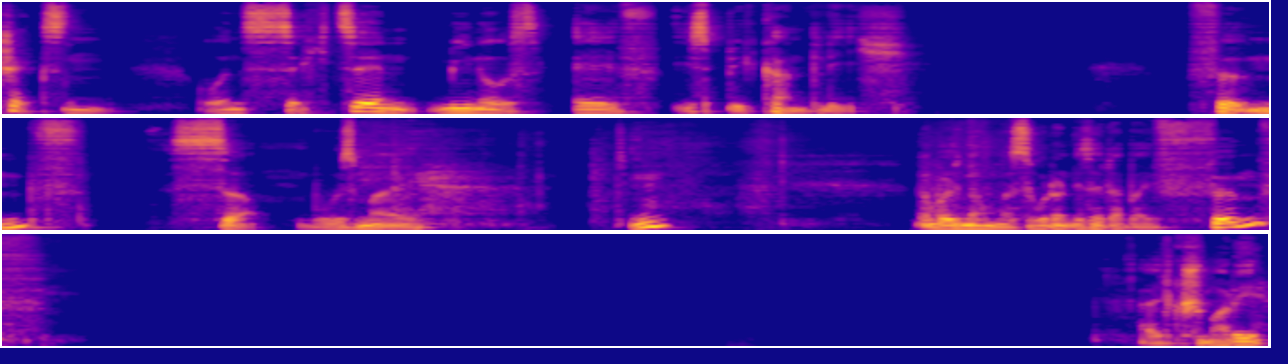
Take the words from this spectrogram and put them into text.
Jackson und 16 minus 11 ist bekanntlich 5. So, wo ist mein Ding? Aber das machen wir so, dann ist er dabei 5. Halt Geschmarri.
